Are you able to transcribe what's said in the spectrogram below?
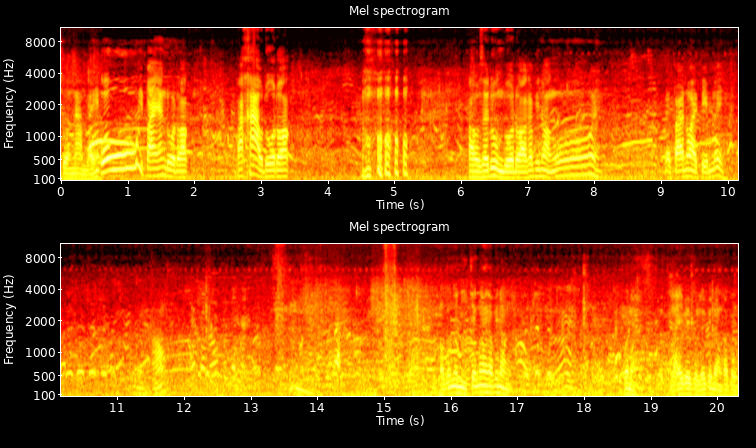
ช่วงน้ำไหลโอ้ยปลายังโดดออกปลาข้าวโดดออกเขาสะดุ้งโดดออกครับพี่น้องโอ้ยแต่ปลาหน้อยเต็มเลยเอาขอบคุณกันอีกจังน้อยครับพี่น้องเก็น่ะ ไหลไปหมดเลยพี่น้องครับผม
